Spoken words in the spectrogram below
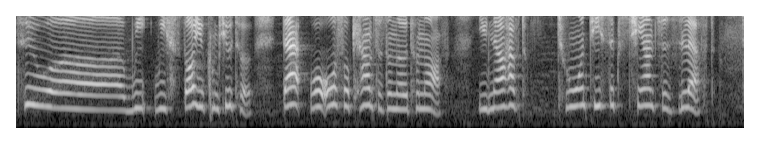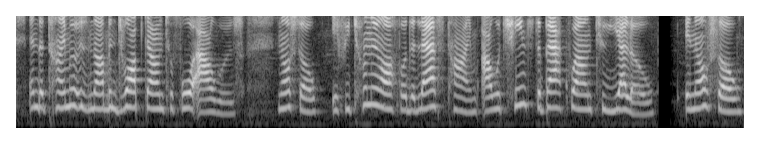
to uh re restart your computer. That will also count as another turn off. You now have 26 chances left, and the timer has now been dropped down to 4 hours. And also, if you turn it off for the last time, I will change the background to yellow. And also,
